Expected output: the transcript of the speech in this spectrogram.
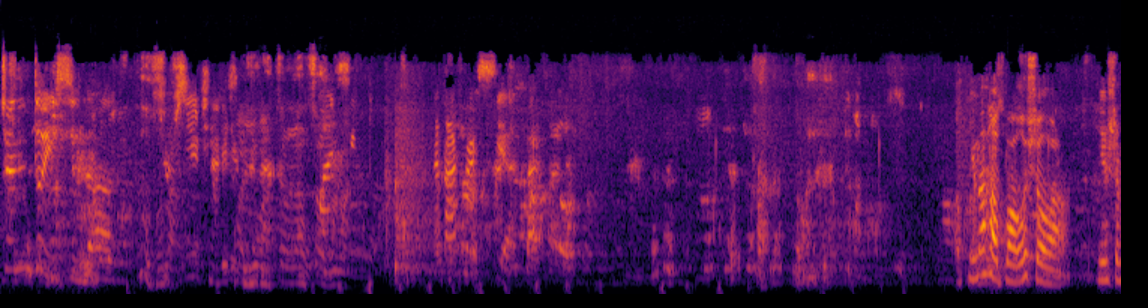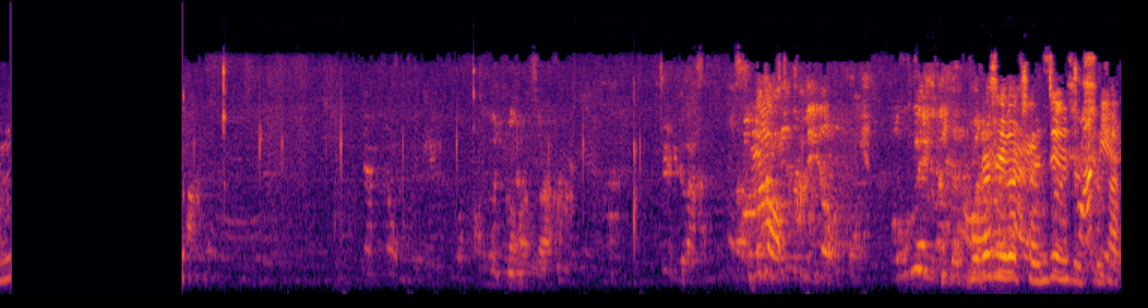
针对性的去批评这些人，关心，还拿出来显摆。你们好保守啊！有什么？我这是一个沉浸式吃饭。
